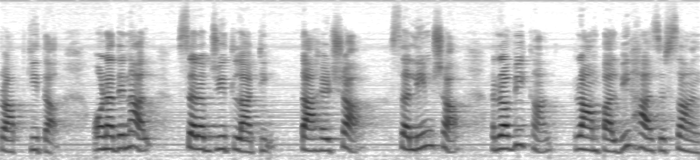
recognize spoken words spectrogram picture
ਪ੍ਰਾਪਤ ਕੀਤਾ। ਉਹਨਾਂ ਦੇ ਨਾਲ ਸਰਬਜੀਤ ਲਾਟੀ, ਤਾਹਿਰ ਸ਼ਾਹ, ਸਲੀਮ ਸ਼ਾਹ ਰਵੀਕਾਂਤ ਰਾਮਪਾਲ ਵੀ ਹਾਜ਼ਰ ਸਨ।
